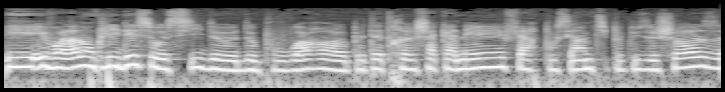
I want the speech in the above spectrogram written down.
Et, voilà, donc l'idée c'est aussi de, de pouvoir euh, peut-être chaque année faire pousser un petit peu plus de choses.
